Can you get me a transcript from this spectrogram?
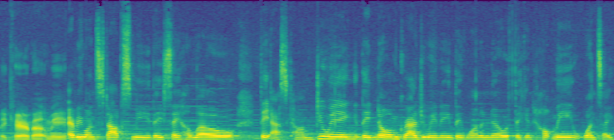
they care about me. Everyone stops me, they say hello, they ask how I'm doing, they know I'm graduating, they want to know if they can help me once I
